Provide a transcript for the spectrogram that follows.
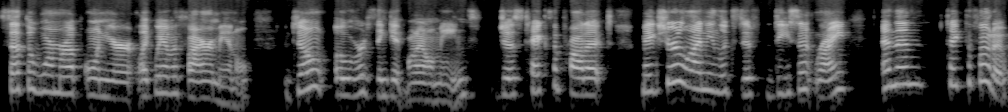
Set the warmer up on your like we have a fire mantle. Don't overthink it by all means. Just take the product, make sure lining looks decent, right? And then take the photo.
